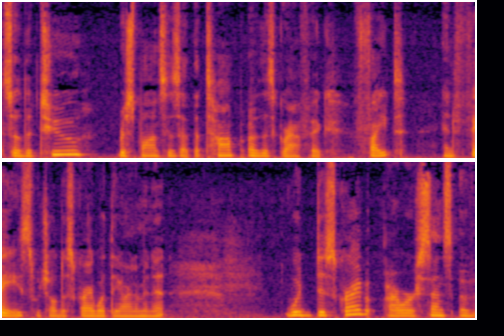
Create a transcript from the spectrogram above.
So the two responses at the top of this graphic, fight and face, which I'll describe what they are in a minute, would describe our sense of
